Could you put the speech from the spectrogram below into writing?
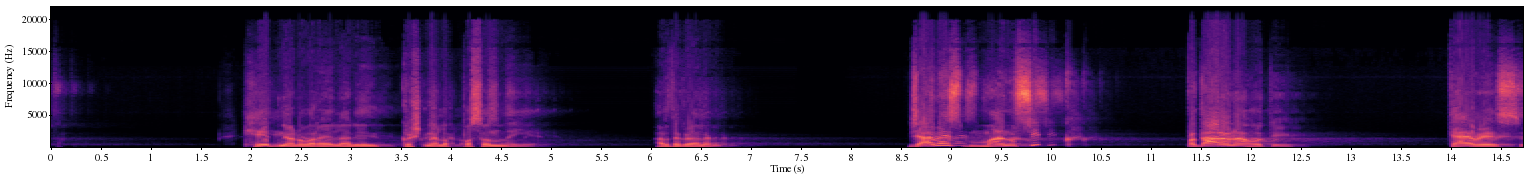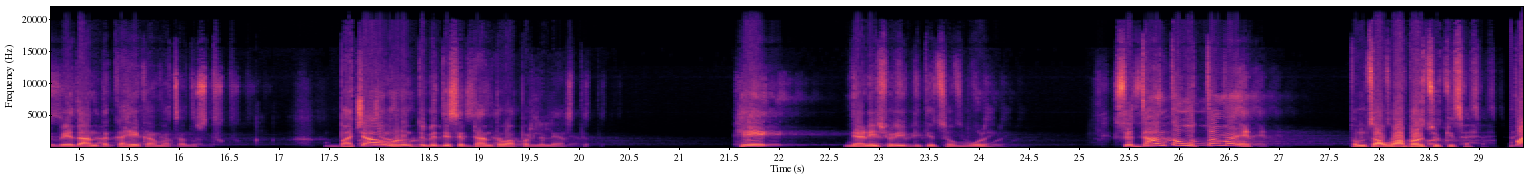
हे ज्ञानवरायला आणि कृष्णाला पसंत नाहीये. अर्थ कळाला ना? ज्यावेळेस मानसिक पदारणा होते त्यावेळेस वेदांत काही कामाचा नसतो. बचाव म्हणून तुम्ही ते सिद्धांत वापरलेले असतात. हे ज्ञानेश्वरी गीतेचं मूळ आहे. सिद्धांत उत्तम आहेत. तुमचा वापर चुकीचा आहे.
